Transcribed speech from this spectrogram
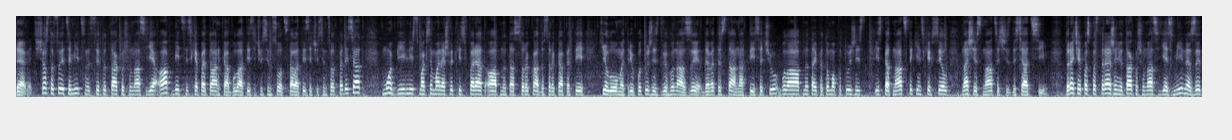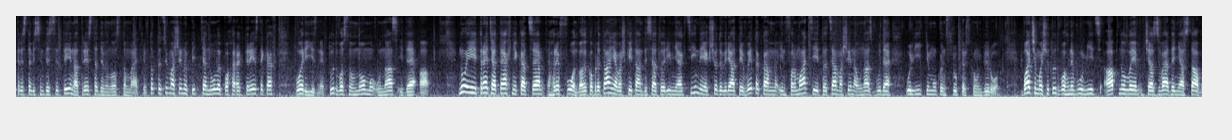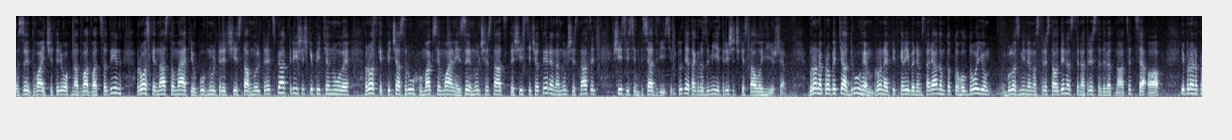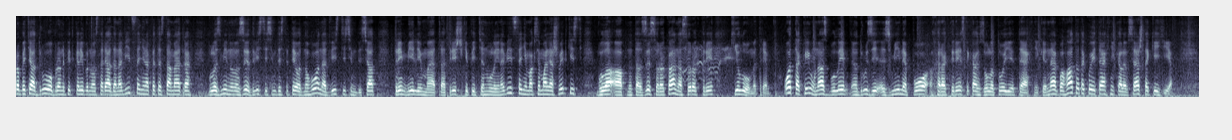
3289. Що стосується міцності, тут також у нас є ап. Міцність ХП танка була 1700, стала 1750. Мобільність, максимальна швидкість вперед апнута з 40 до 45 кілометрів. Потужність двигуна з 900 на 1000 була апнута, і питома потужність із 15 кінських сил на 1667. До речі, по спостереженню також у нас є зміни з 380 на 390 метрів. Тобто цю машину підтягнули по характеристиках по різних. Тут в основному у нас іде ап. Ну і третя техніка це Грифон. Великобританія, важкий танк 10 рівня акційний. Якщо довіряти витокам інформації, то ця машина у нас буде у літньому конструкторському бюро. Бачимо, що тут вогневу міць апнули. Час зведення став з 2,4 на 2,21. Розкид на 100 метрів був 0,36, став 0,35, трішечки підтягнули. Розкид під час руху максимальний з 0,16 6,4 на 0,16 6,88. Тут, я так розумію, трішечки стало гірше. Бронепробиття другим бронепідкаліберним снарядом, тобто голдою, було змінено з 311 на 319, це ап. І бронепробиття другого бронепідкаліберного снаряда на відстані на 500 метрах було змінено з 271 на 273 мм. Трішки підтягнули і на відстані. Максимальна швидкість була апнута з 40 на 43 кілометри. От такі у нас були, е, друзі, зміни по характеристиках золотої техніки. Не багато такої техніки, але все ж таки є.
